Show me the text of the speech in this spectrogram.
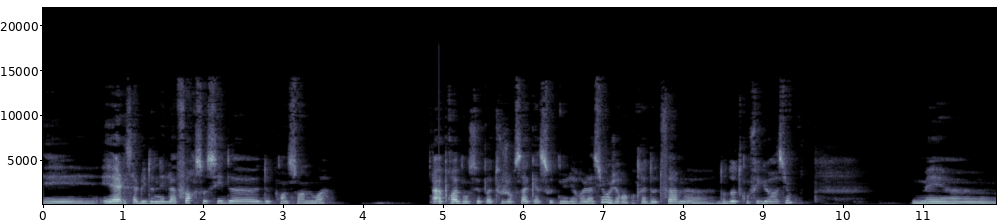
Et, elle, ça lui donnait de la force aussi de, de prendre soin de moi. Après, bon, c'est pas toujours ça qui a soutenu les relations. J'ai rencontré d'autres femmes euh, dans d'autres configurations. Mais euh,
